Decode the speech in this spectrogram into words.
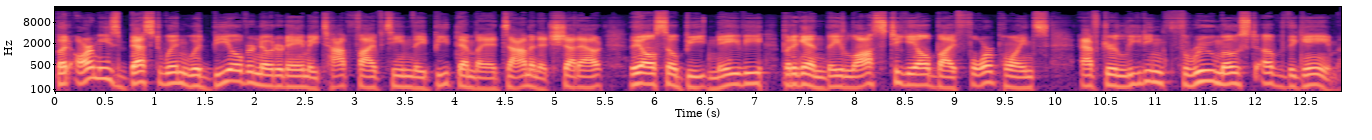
but Army's best win would be over Notre Dame, a top five team. They beat them by a dominant shutout. They also beat Navy, but again, they lost to Yale by four points after leading through most of the game.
